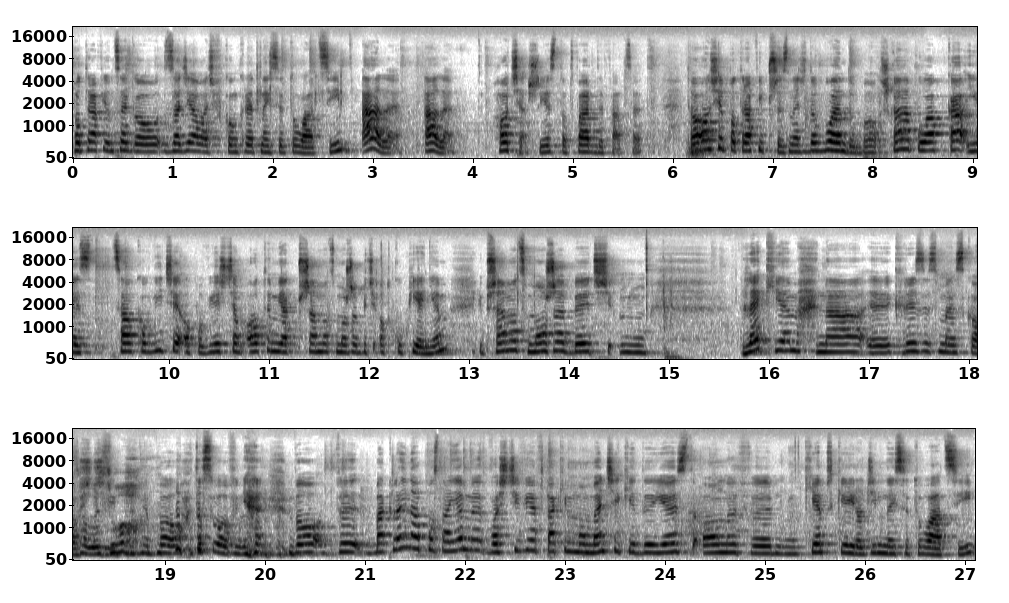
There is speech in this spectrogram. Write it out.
potrafiącego zadziałać w konkretnej sytuacji. Ale, ale, chociaż jest to twardy facet, to on się potrafi przyznać do błędu, bo Szklana Pułapka jest całkowicie opowieścią o tym, jak przemoc może być odkupieniem i przemoc może być mm, lekiem na y, kryzys męskości. Całe zło. Bo, dosłownie, bo McLeana poznajemy właściwie w takim momencie, kiedy jest on w mm, kiepskiej rodzinnej sytuacji.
